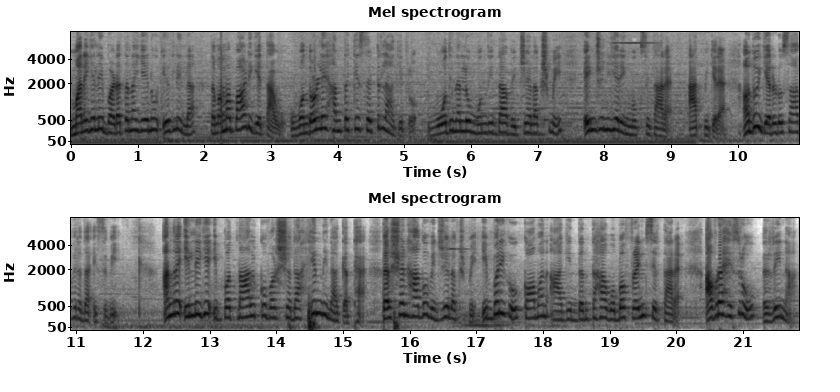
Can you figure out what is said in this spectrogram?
ಮನೆಯಲ್ಲಿ ಬಡತನ ಏನೂ ಇರಲಿಲ್ಲ, ತಮ್ಮ ಪಾಡಿಗೆ ತಾವು ಒಂದೊಳ್ಳೆ ಹಂತಕ್ಕೆ ಸೆಟಲ್ ಆಗಿದ್ರು. ಓದಿನಲ್ಲೂ ಮುಂದಿದ್ದ ವಿಜಯಲಕ್ಷ್ಮಿ ಇಂಜಿನಿಯರಿಂಗ್ ಮುಗಿಸಿದ್ದಾರೆ. ಆತ್ಮೀಗೆರೆ ಅದು ಎರಡು ಸಾವಿರದ ಇಸವಿ. ಅಂದ್ರೆ ಇಲ್ಲಿಗೆ ಇಪ್ಪತ್ನಾಲ್ಕು ವರ್ಷದ ಹಿಂದಿನ ಕಥೆ. ದರ್ಶನ್ ಹಾಗೂ ವಿಜಯಲಕ್ಷ್ಮಿ ಇಬ್ಬರಿಗೂ ಕಾಮನ್ ಆಗಿದ್ದಂತಹ ಒಬ್ಬ ಫ್ರೆಂಡ್ಸ್ ಇರ್ತಾರೆ. ಅವರ ಹೆಸರು ರೀನಾ.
